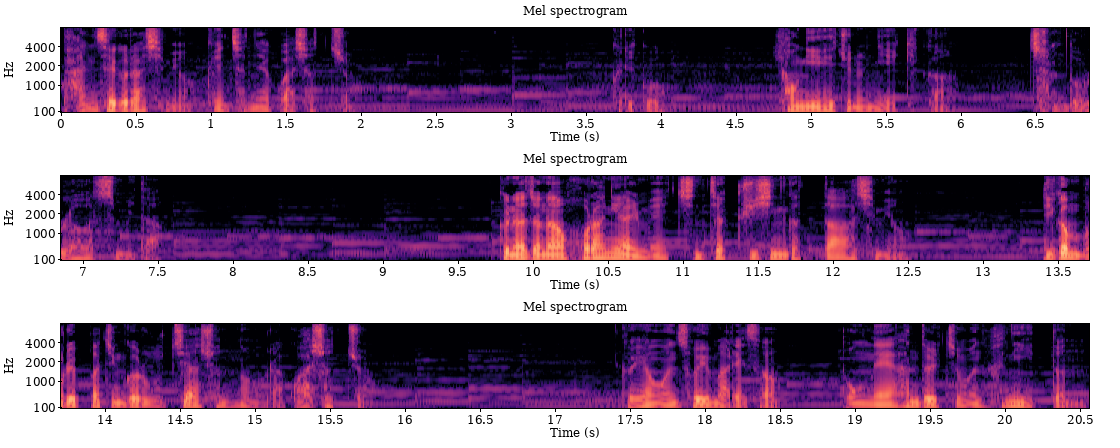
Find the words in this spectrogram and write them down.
반색을 하시며 괜찮냐고 하셨죠. 그리고 형이 해주는 얘기가 참 놀라웠습니다. 그나저나 호랑이 알매 진짜 귀신 같다 하시며 네가 물에 빠진 걸 우째하셨노라고 하셨죠. 그 형은 소위 말해서 동네 한둘쯤은 흔히 있던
